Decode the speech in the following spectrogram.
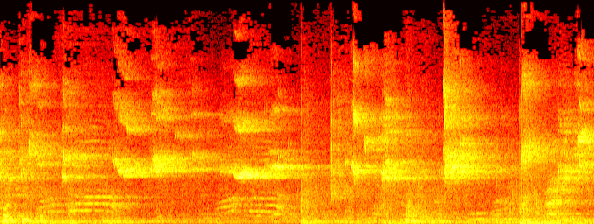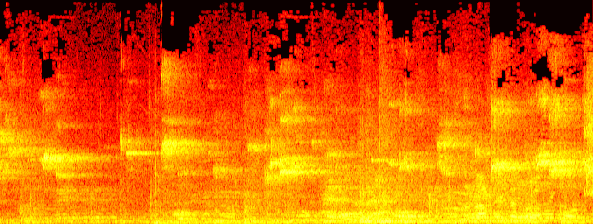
pai te vai. Tá.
